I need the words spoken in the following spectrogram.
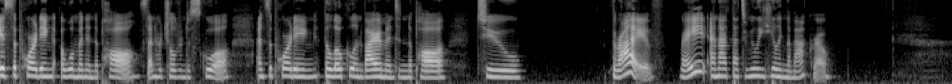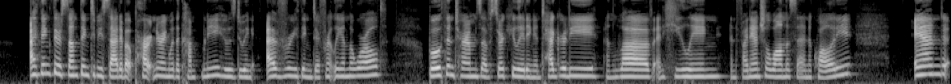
is supporting a woman in Nepal send her children to school and supporting the local environment in Nepal to thrive, right? And that that's really healing the macro. I think there's something to be said about partnering with a company who's doing everything differently in the world, both in terms of circulating integrity and love and healing and financial wellness and equality, and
